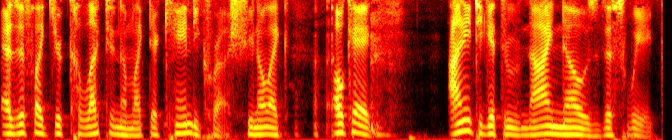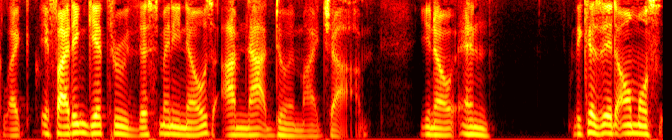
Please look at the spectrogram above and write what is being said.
as if like you're collecting them like they're Candy Crush. You know, like okay, I need to get through nine no's this week. Like if I didn't get through this many no's, I'm not doing my job. You know, and because it almost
